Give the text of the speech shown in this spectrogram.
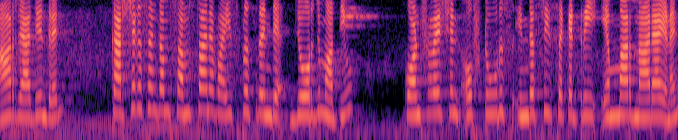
R Rajendran കർഷക സംഘം സംസ്ഥാന vice president George Mathew confederation of tourist industry secretary M R Narayanan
